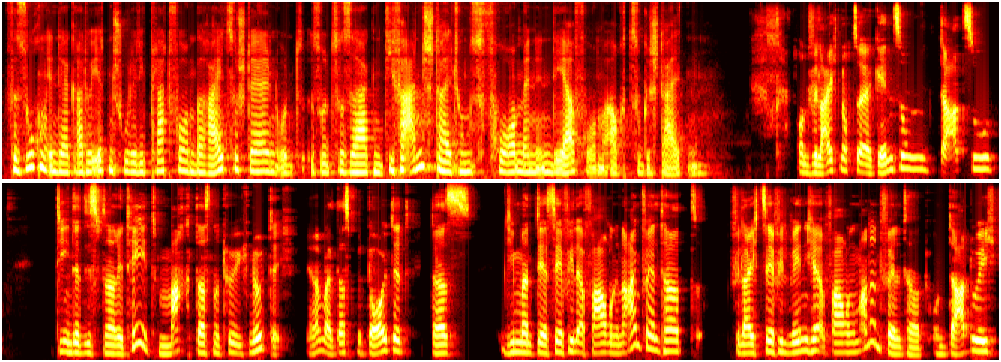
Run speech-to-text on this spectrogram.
versuchen, in der Graduiertenschule die Plattform bereitzustellen und sozusagen die Veranstaltungsformen in der Form auch zu gestalten. Und vielleicht noch zur Ergänzung dazu, die Interdisziplinarität macht das natürlich nötig, ja, weil das bedeutet, dass jemand, der sehr viel Erfahrung in einem Feld hat, vielleicht sehr viel weniger Erfahrung im anderen Feld hat und dadurch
